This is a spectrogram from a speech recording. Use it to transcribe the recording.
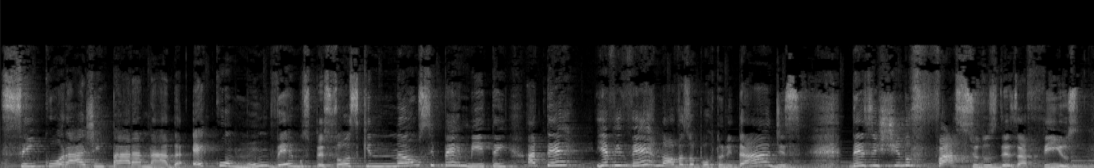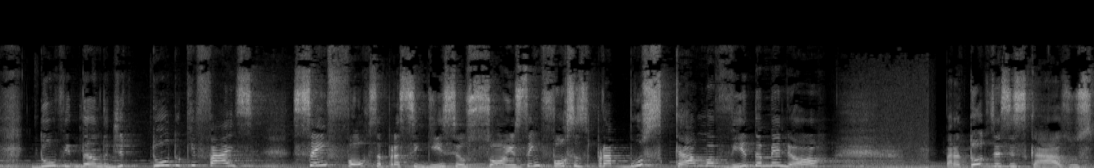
sem coragem para nada. É comum vermos pessoas que não se permitem a ter e a viver novas oportunidades, desistindo fácil dos desafios, duvidando de tudo que faz, sem força para seguir seus sonhos, sem forças para buscar uma vida melhor. Para todos esses casos,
